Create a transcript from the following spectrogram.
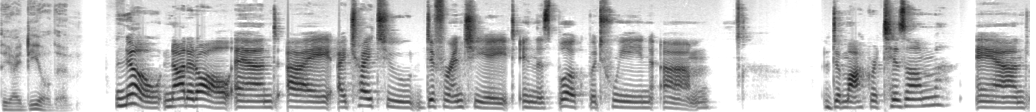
the ideal then? No, not at all. And I I try to differentiate in this book between um, democratism and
